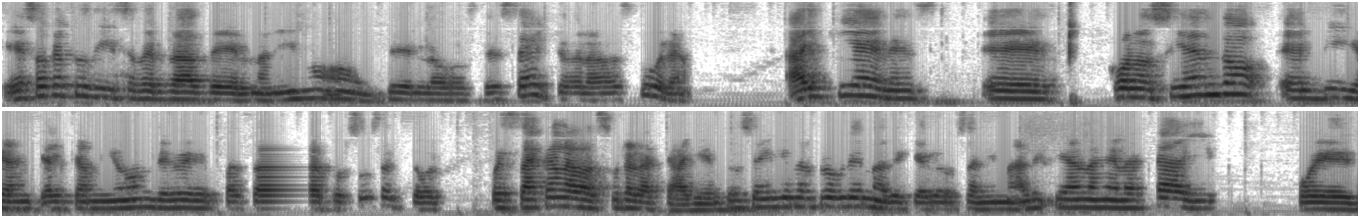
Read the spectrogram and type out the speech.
eso que tú dices, ¿verdad? Del manejo de los desechos, de la basura. Hay quienes, eh, conociendo el día en que el camión debe pasar por su sector, pues sacan la basura a la calle. Entonces ahí viene el problema de que los animales que andan en la calle, pues,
